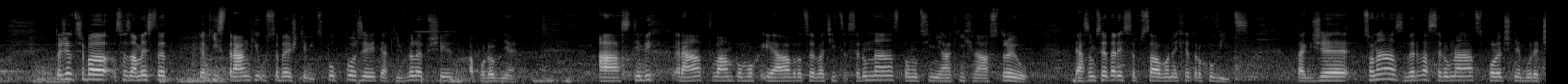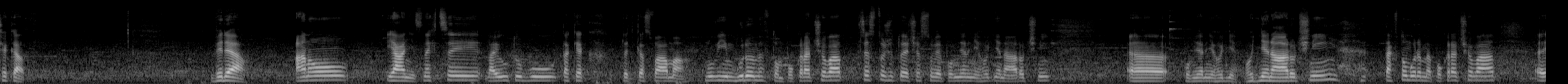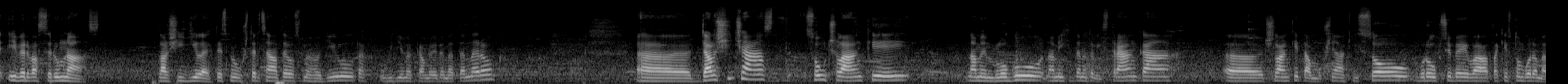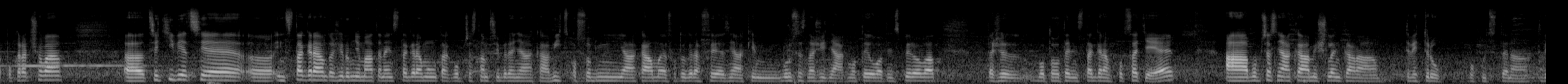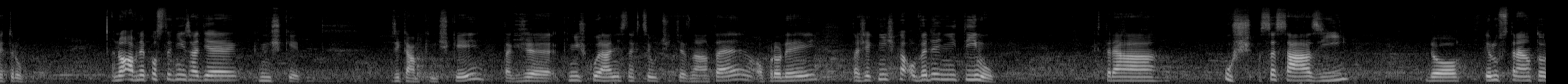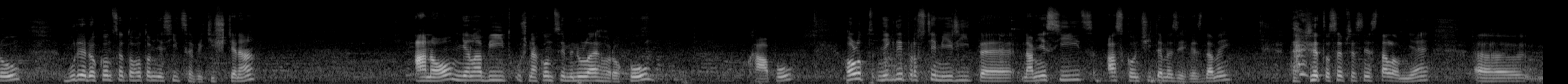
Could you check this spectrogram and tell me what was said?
Takže třeba se zamyslet, jaký stránky u sebe ještě víc podpořit, jaký vylepšit a podobně. A s tím bych rád vám pomohl i já v roce 2017 pomocí nějakých nástrojů. Já jsem si je tady sepsal, on jich je trochu víc. Takže co nás ve 2017 společně bude čekat? Videa. Ano, já nic nechci na YouTube, tak jak teďka s váma mluvím, budeme v tom pokračovat, přestože to je časově poměrně hodně náročný, eh, poměrně hodně, hodně náročný, tak v tom budeme pokračovat eh, i ve 2017. V dalších dílech. Teď jsme u 48. dílu, tak uvidíme, kam dojdeme tenhle rok. Eh, další část jsou články na mém blogu, na mých internetových stránkách. Články tam už nějaký jsou, budou přibývat, taky v tom budeme pokračovat. Eh, třetí věc je eh, Instagram, takže do mě máte na Instagramu, tak občas tam přibude nějaká víc osobní, nějaká moje fotografie s nějakým, budu se snažit nějak motivovat, inspirovat, takže o toho ten Instagram v podstatě je. A občas nějaká myšlenka na Twitteru, pokud jste na Twitteru. No a v neposlední řadě knížky. Říkám knížky, takže knížku Já nic nechci určitě znáte o prodeji, takže knížka o vedení týmu, která už se sází do ilustrátoru, bude do konce tohoto měsíce vytištěna. Ano, měla být už na konci minulého roku, chápu. Hold, někdy prostě míříte na měsíc a skončíte mezi hvězdami, takže to se přesně stalo mně. E,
